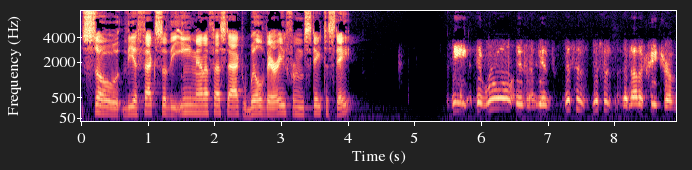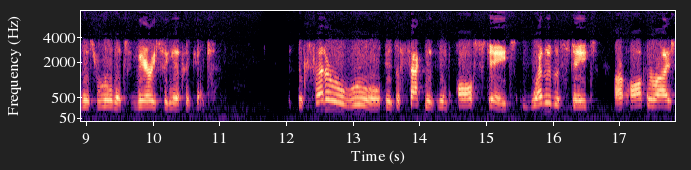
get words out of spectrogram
So the effects of the E Manifest Act will vary from state to state? The the rule is is this is this is another feature of this rule that's very significant. The federal rule is effective in all states, whether the states are authorized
